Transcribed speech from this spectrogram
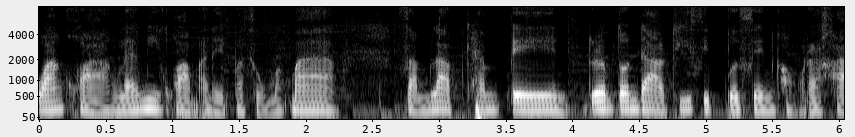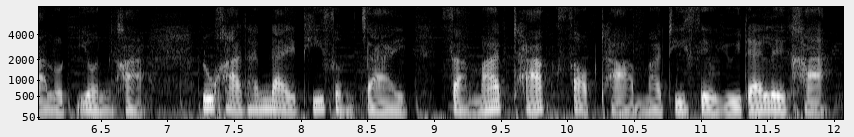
กว้างขวางและมีความอเนกประสงค์มาก ๆสำหรับแคมเปญเริ่มต้นดาวที่ 10%ของราคารถยนต์ค่ะ ลูกค้าท่านใดที่สนใจ สามารถทักสอบถามมาที่เซลล์ยุ้ยได้เลยค่ะ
